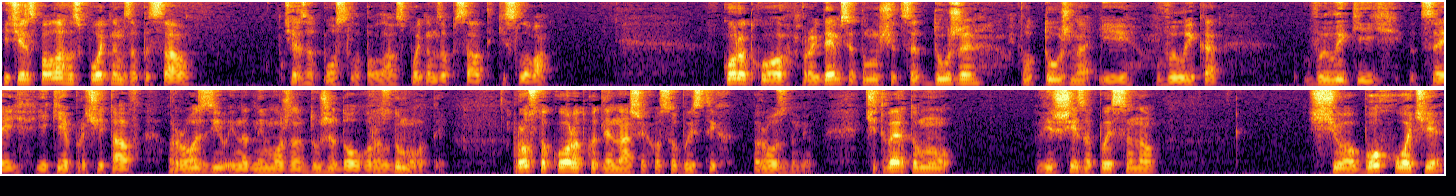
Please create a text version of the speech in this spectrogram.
І через Павла Господь нам записав, через апостола Павла Господь нам записав такі слова. Коротко пройдемося, тому що це дуже потужна і велика, великий цей, який я прочитав розділ, і над ним можна дуже довго роздумувати. Просто коротко для наших особистих роздумів. В четвертому вірші записано, що Бог хоче,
